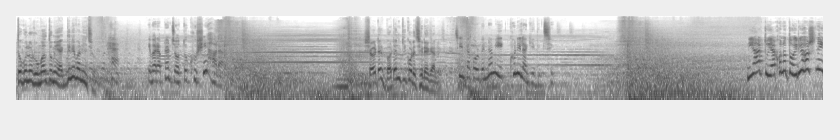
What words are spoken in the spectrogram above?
এতগুলো রুমাল তুমি একদিনে বানিয়েছো? হ্যাঁ এবার আপনার যত খুশি হারা। শার্টের বাটন কি করে ছিঁড়ে গেল? চিন্তা করবেন না আমি এক্ষুনি লাগিয়ে দিচ্ছি। নিহার তুই এখনও তৈরি হসনি?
